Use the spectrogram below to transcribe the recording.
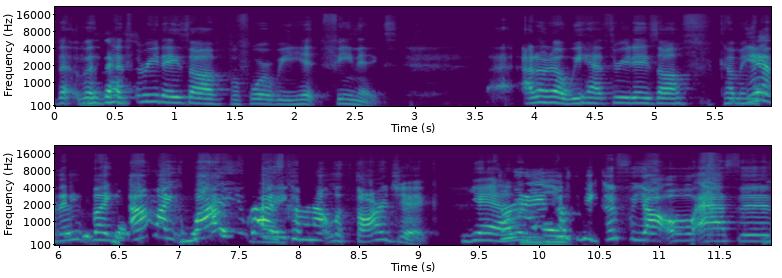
That but that three days off before we hit Phoenix. I- I don't know. We had three days off coming. Yeah, up. they like I'm like, why are you guys coming out lethargic? Yeah. Three days like, supposed to be good for y'all old asses,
